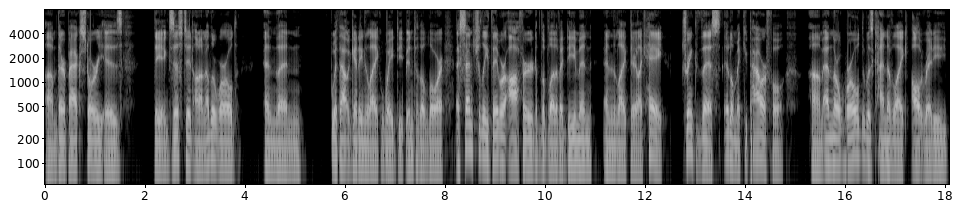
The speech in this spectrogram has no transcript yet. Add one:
Um, their backstory is they existed on another world and then without getting like way deep into the lore, essentially they were offered the blood of a demon and like they're like, hey, drink this, it'll make you powerful. Um, and their world was kind of like already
